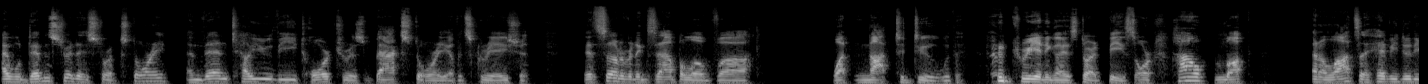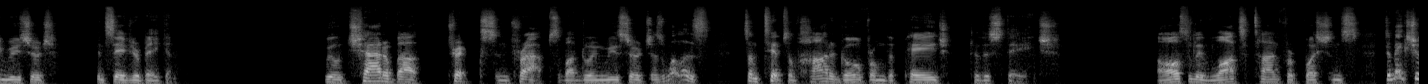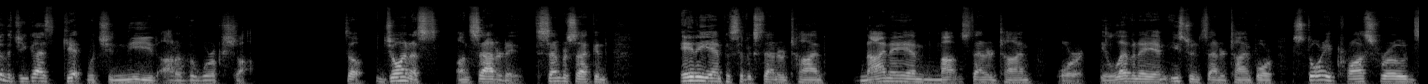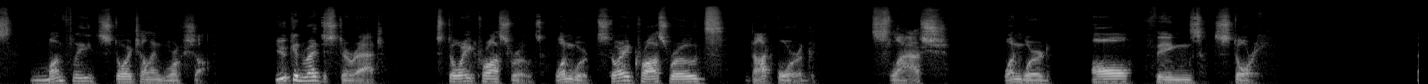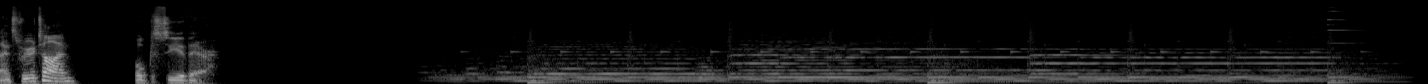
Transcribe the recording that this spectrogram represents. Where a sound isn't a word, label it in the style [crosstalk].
I will demonstrate a historic story and then tell you the torturous backstory of its creation. It's sort of an example of uh, what not to do with [laughs] creating a historic piece or how luck and a lots of heavy-duty research can save your bacon. We'll chat about tricks and traps about doing research as well as some tips of how to go from the page to the stage. I'll also leave lots of time for questions to make sure that you guys get what you need out of the workshop. So join us on Saturday, December 2nd, 8 a.m. Pacific Standard Time, 9 a.m. Mountain Standard Time, or 11 a.m. Eastern Standard Time for Story Crossroads monthly storytelling workshop. You can register at Story Crossroads, one word, storycrossroads.org slash, one word, all things story. Thanks for your time. Hope to see you there.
